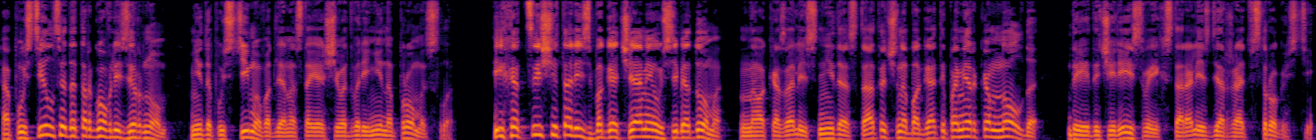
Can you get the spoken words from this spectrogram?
опустился до торговли зерном, недопустимого для настоящего дворянина промысла. Их отцы считались богачами у себя дома, но оказались недостаточно богаты по меркам Нолда, да и дочерей своих старались держать в строгости.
